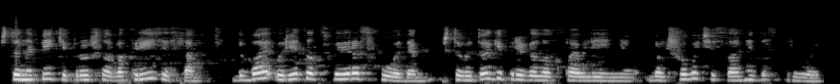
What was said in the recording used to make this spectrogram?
что на пике прошлого кризиса Дубай урезал свои расходы, что в итоге привело к появлению большого числа недостроек.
